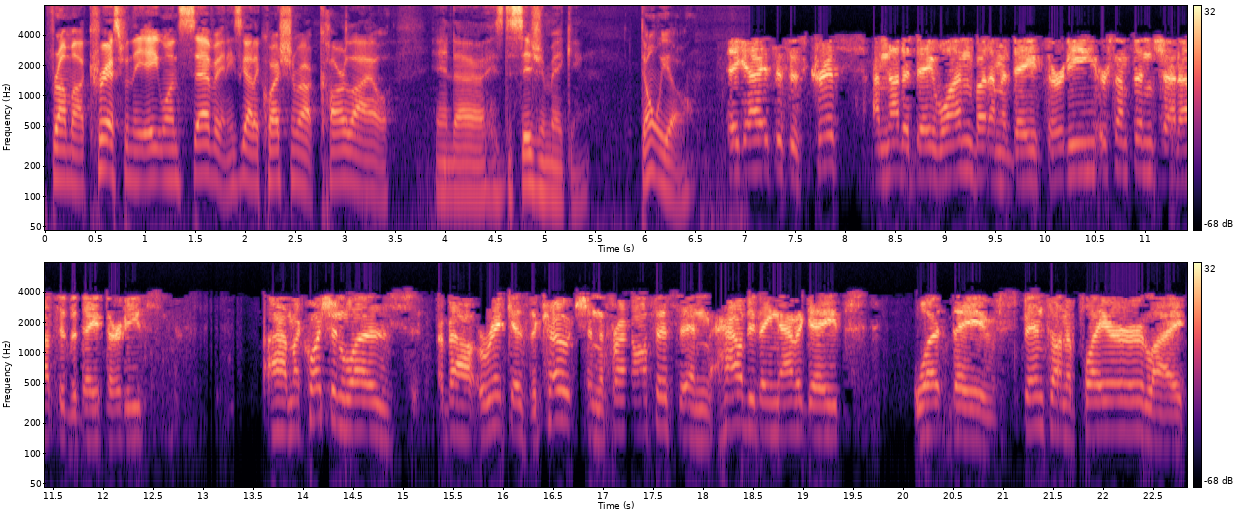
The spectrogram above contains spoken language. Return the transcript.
from uh, Chris from the 817. He's got a question about Carlisle and uh, his decision making. Don't we all? Hey guys, this is Chris. I'm not a day one, but I'm a day 30 or something. Shout out to the day 30s. Uh, my question was about Rick as the coach and the front office and how do they navigate what they've spent on a player like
